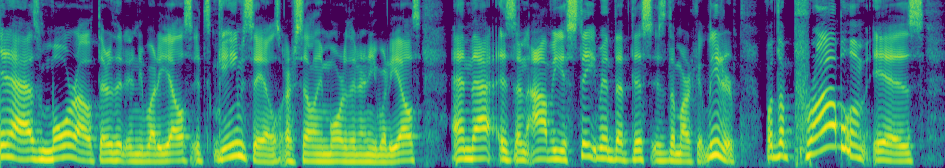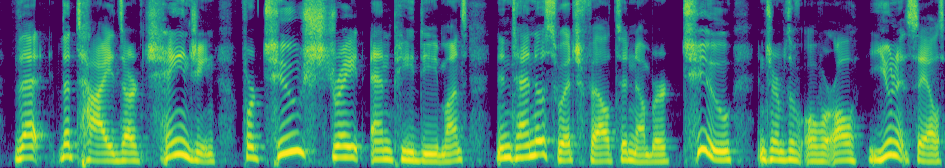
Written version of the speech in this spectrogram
it has more out there than anybody else. Its game sales are selling more than anybody else. And that is an obvious statement that this is the market leader. But the problem is that the tides are changing. For two straight NPD months, Nintendo Switch fell to number two in terms of overall unit sales.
